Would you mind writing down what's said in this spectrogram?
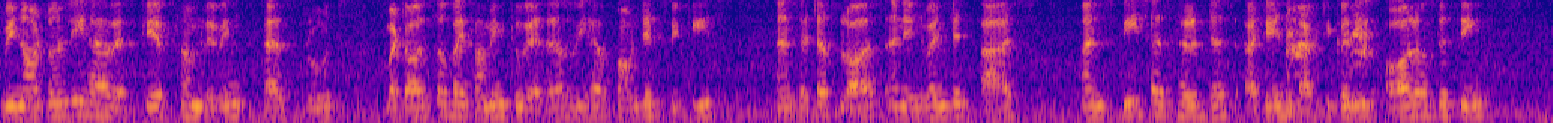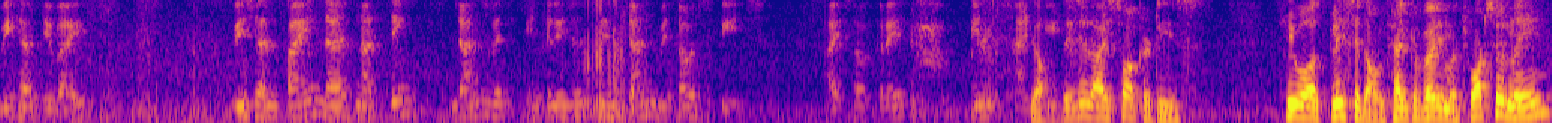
we not only have escaped from living as brutes, but also by coming together we have founded cities and set up laws and invented arts, and speech has helped us attain practically all of the things we have devised. We shall find that nothing done with intelligence is done without speech. Isocrates in Yeah, this is Isocrates. He was, please sit down. Thank you very much. What's your name?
